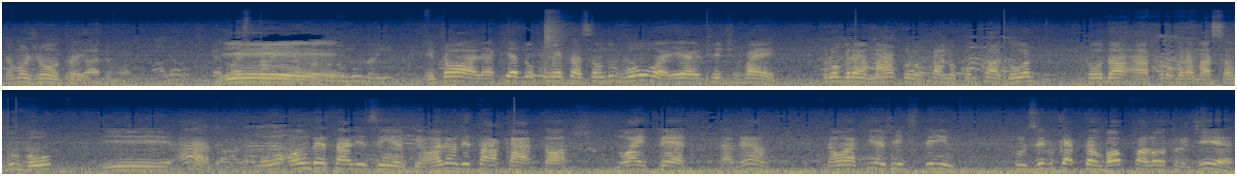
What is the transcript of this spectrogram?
Tamo junto aí. Obrigado, irmão. Valeu. É E... Então, olha, aqui é a documentação do voo, aí a gente vai programar, colocar no computador toda a programação do voo. E, ah, olha um detalhezinho aqui, olha onde está a carta, ó, no iPad, tá vendo? Então aqui a gente tem, inclusive o Capitão Bob falou outro dia,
